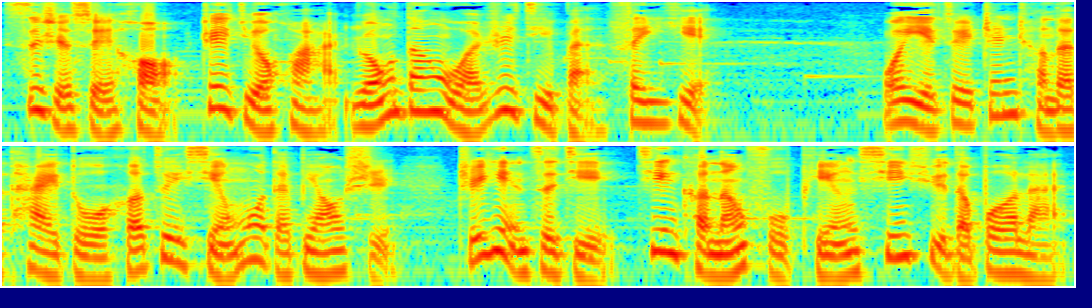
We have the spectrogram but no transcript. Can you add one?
四十岁后，这句话荣登我日记本扉页。我以最真诚的态度和最醒目的标识，指引自己尽可能抚平心绪的波澜，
